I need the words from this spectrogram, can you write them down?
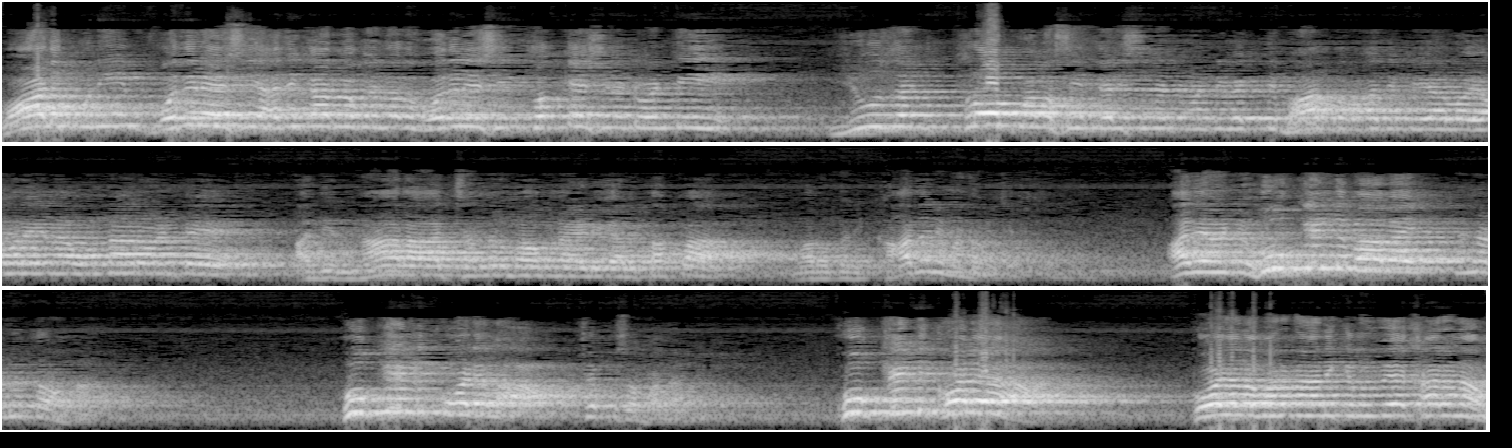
వాడుకుని వదిలేసి అధికారంలోకి పోయిన వదిలేసి తొక్కేసినటువంటి యూజ్ అండ్ త్రో పాలసీ తెలిసినటువంటి వ్యక్తి భారత రాజకీయాల్లో ఎవరైనా ఉన్నారు అంటే అది నారా చంద్రబాబు నాయుడు గారు తప్ప మరొకరి కాదని మనం చెప్తున్నాం. అదేమంటే హూ కిల్డ్ బాబాయ్? అని అడుగుతా ఉన్నా. Who killed Kodela? చెప్పు సమాధానం. Who killed Kodela? కోడెల మరణానికి నువ్వే కారణం.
